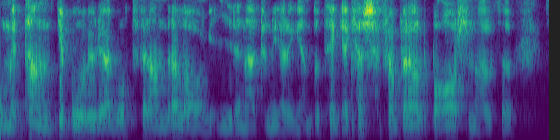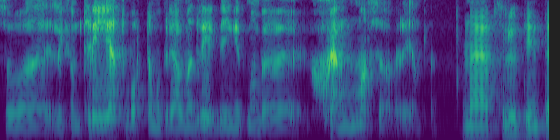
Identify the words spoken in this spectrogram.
och med tanke på hur det har gått för andra lag i den här turneringen, då tänker jag kanske framförallt på Arsenal. Så, så eh, liksom 3-1 borta mot Real Madrid, det är inget man behöver skämmas över egentligen. Nej, absolut inte.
